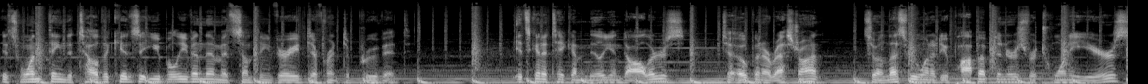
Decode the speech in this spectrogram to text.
it's one thing to tell the kids that you believe in them, it's something very different to prove it. It's going to take a million dollars to open a restaurant. So, unless we want to do pop up dinners for 20 years,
